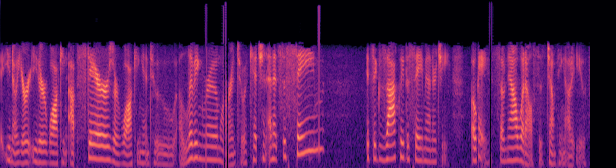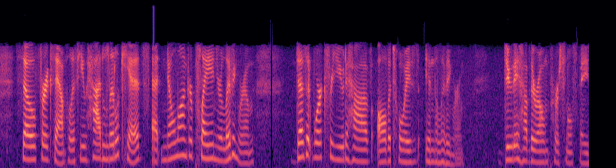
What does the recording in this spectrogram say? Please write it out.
you know you're either walking upstairs or walking into a living room or into a kitchen and it's the same it's exactly the same energy Okay, so now what else is jumping out at you? So, for example, if you had little kids that no longer play in your living room, does it work for you to have all the toys in the living room? do they have their own personal space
